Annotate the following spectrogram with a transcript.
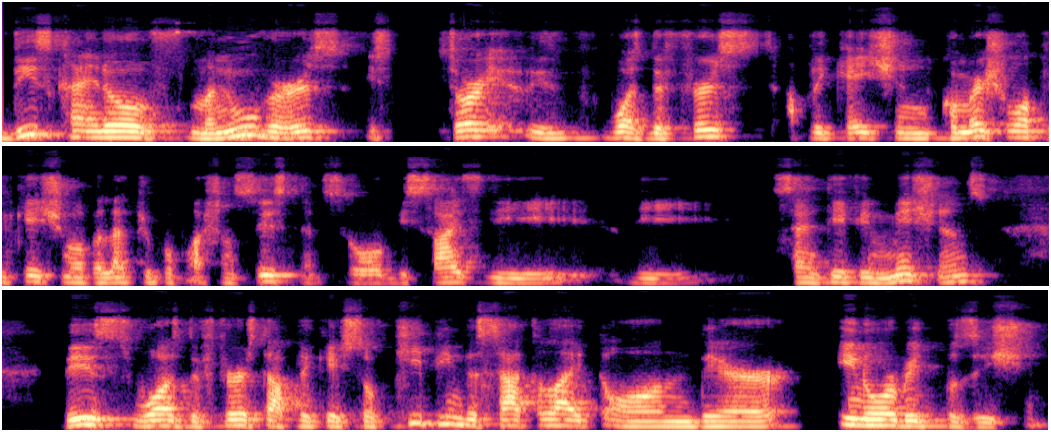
these kind of maneuvers story was the first application, commercial application of electric propulsion systems. So besides the, the scientific missions, this was the first application. So keeping the satellite on their in-orbit position.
